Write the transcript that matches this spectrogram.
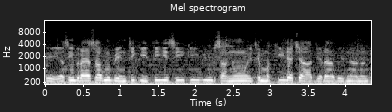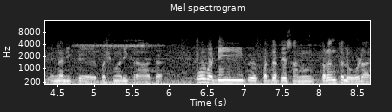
ਤੇ ਅਸੀਂ ਬਰਾਇਆ ਸਾਹਿਬ ਨੂੰ ਬੇਨਤੀ ਕੀਤੀ ਸੀ ਕਿ ਵੀ ਸਾਨੂੰ ਇੱਥੇ ਮੱਕੀ ਦਾ ਚਾਰ ਜਿਹੜਾ ਇਹਨਾਂ ਨੂੰ ਇਹਨਾਂ ਦੀ ਖ- ਪਸ਼ੂਆਂ ਦੀ ਖੁਰਾਕ ਆ ਉਹ ਵੱਡੀ ਪੱਧਰ ਤੇ ਸਾਨੂੰ ਤੁਰੰਤ ਲੋੜ ਆ।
